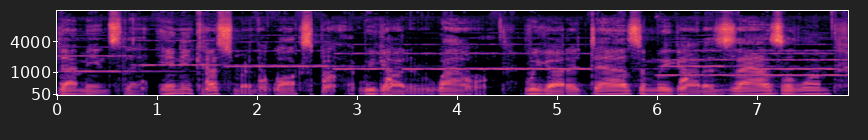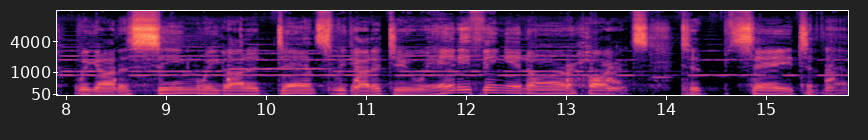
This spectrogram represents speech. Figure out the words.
That means that any customer that walks by, we gotta wow them. We gotta dazzle them, we gotta zazzle them, we gotta sing, we gotta dance, we gotta do anything in our hearts to say to them,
